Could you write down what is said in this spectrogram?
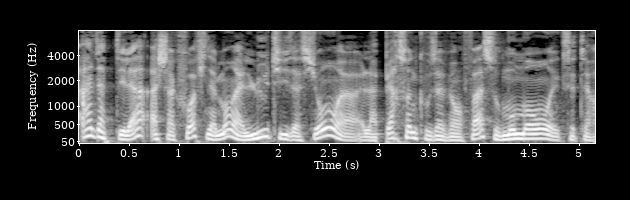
adaptez-la à chaque fois finalement à l'utilisation, à la personne que vous avez en face, au moment, etc.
